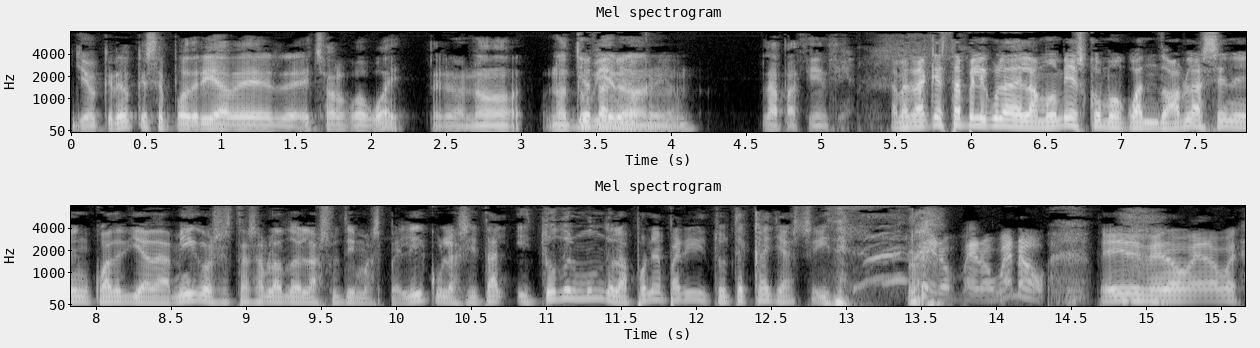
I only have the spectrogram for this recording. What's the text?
yo creo que se podría haber hecho algo guay, pero no, no tuvieron la paciencia. La verdad que esta película de la momia es como cuando hablas en, cuadrilla de amigos, estás hablando de las últimas películas y tal, y todo el mundo la pone a parir y tú te callas y pero, pero bueno, eh, pero, pero, bueno".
